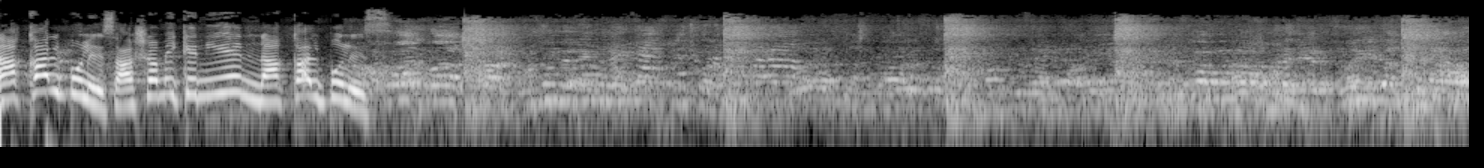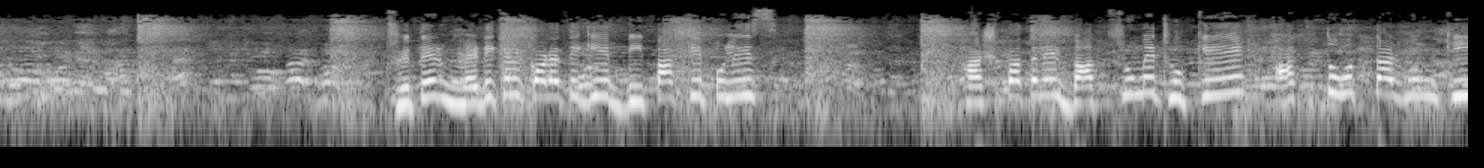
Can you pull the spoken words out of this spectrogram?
নাকাল পুলিশ, আসামিকে নিয়ে নাকাল পুলিশ। ধৃতের মেডিকেল করাতে গিয়ে বিপাকে পুলিশ। হাসপাতালের বাথরুমে ঢুকে আত্মহত্যার হুমকি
